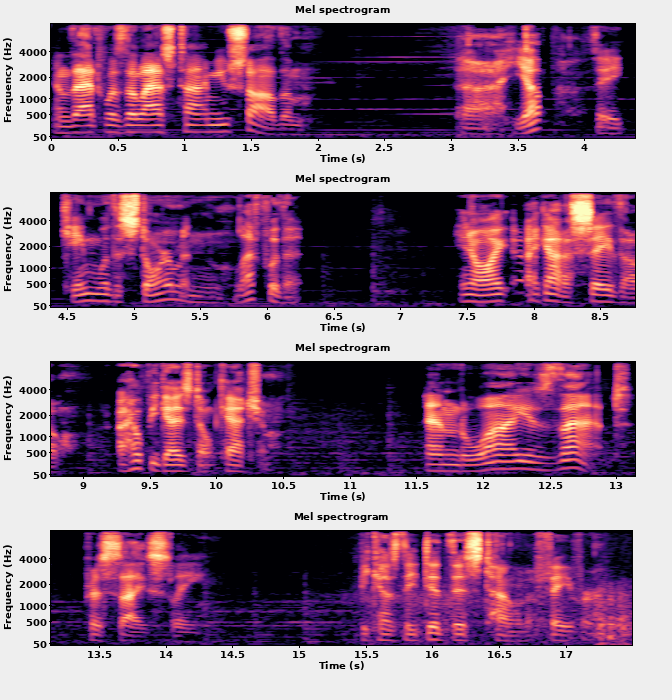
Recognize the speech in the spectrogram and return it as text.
And that was the last time you saw them? Uh, yep. They came with a storm and left with it. You know, I, I gotta say, though, I hope you guys don't catch him. And why is that, precisely? Because they did this town a favor.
